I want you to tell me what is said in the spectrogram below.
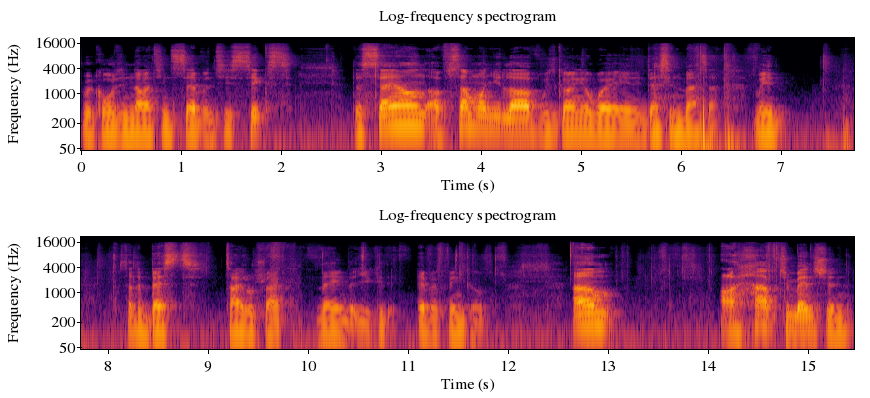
recorded in 1976. The sound of someone you love was going away and it doesn't matter. I mean, is that the best title track name that you could ever think of? Um, I have to mention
